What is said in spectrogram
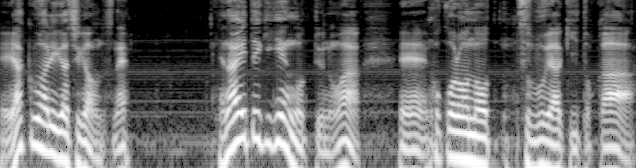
役割が違うんですね。内的言語っていうのは、えー、心のつぶやきとか、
